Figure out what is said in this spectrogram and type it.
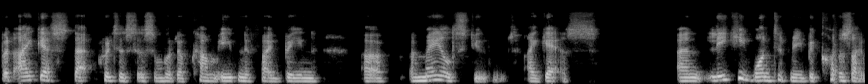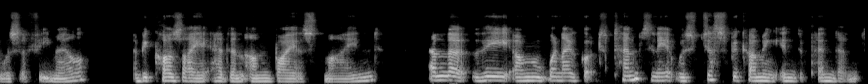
But I guess that criticism would have come even if I'd been a, a male student, I guess. And Leakey wanted me because I was a female and because I had an unbiased mind. And the, the um, when I got to Tanzania, it was just becoming independent.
